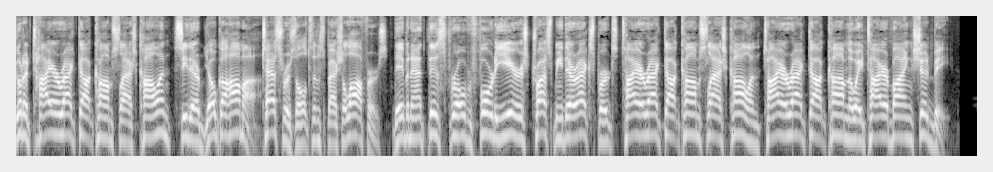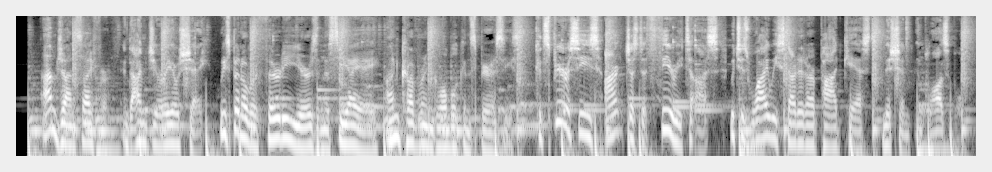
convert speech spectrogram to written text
Go to TireRack.com slash Colin, see their Yokohama test results and special offers. They've been at this for over 40 years. Trust me, they're experts. TireRack.com slash Colin. TireRack.com, the way tire buying should be. I'm John Sipher. And I'm Jerry O'Shea. We spent over 30 years in the CIA uncovering global conspiracies. Conspiracies aren't just a theory to us, which is why we started our podcast, Mission Implausible.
